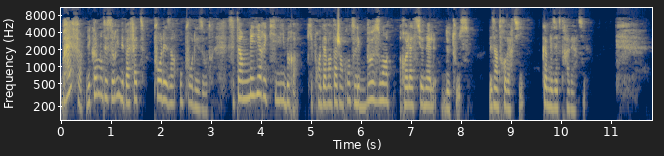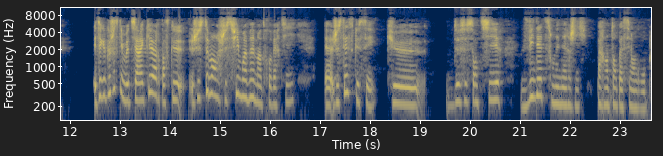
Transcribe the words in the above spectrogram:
Bref, l'école Montessori n'est pas faite pour les uns ou pour les autres. C'est un meilleur équilibre qui prend davantage en compte les besoins relationnels de tous, les introvertis comme les extravertis. Et c'est quelque chose qui me tient à cœur parce que justement, je suis moi-même introvertie. Euh, je sais ce que c'est que de se sentir vidé de son énergie par un temps passé en groupe.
